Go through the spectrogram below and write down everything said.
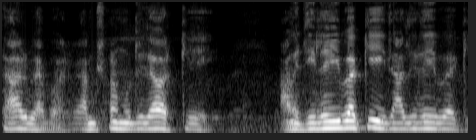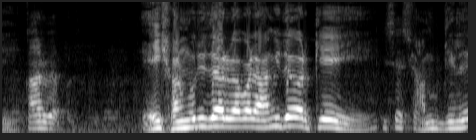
তার ব্যাপার। আমি সম্মতি দেওয়ার কে? আমি দিলেই বা কি না দিলেই বা কি? কার ব্যাপার? এই সম্মতি দেওয়ার ব্যাপারে আমি দেওয়ার কে? আমি দিলে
